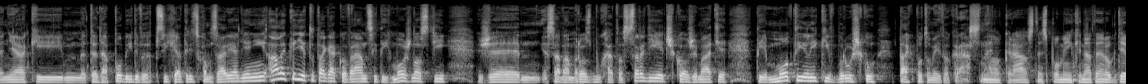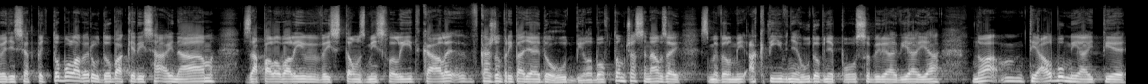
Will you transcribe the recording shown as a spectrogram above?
nejaký teda pobyt v psychiatrickom zariadení, ale keď je to tak ako v rámci tých možností, že sa vám rozbucha to srdiečko, že máte tie motýliky v brúšku, tak potom je to krásne. No krásne spomienky na ten rok 95. To bola veru doba, kedy sa aj nám zapalovali v istom zmysle lítka, ale v každom prípade aj do hudby, lebo v tom čase naozaj sme veľmi aktívne hudobne pôsobili aj vy aj ja. No a mm, tie albumy, aj tie e,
